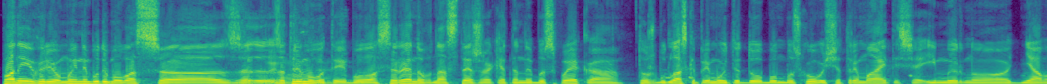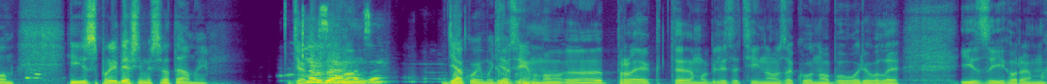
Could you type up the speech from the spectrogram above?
Пане Ігорю, ми не будемо вас е, за- Затримувати. затримувати, бо сирена в нас теж ракетна небезпека. Тож, будь ласка, прямуйте до бомбосховища, тримайтеся і мирного дня вам із прийдешніми святами. Дякую Навзаєм, вам. навзаєм. Дякуємо, Друзі, дякуємо. е, проект мобілізаційного закону обговорювали із Ігорем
